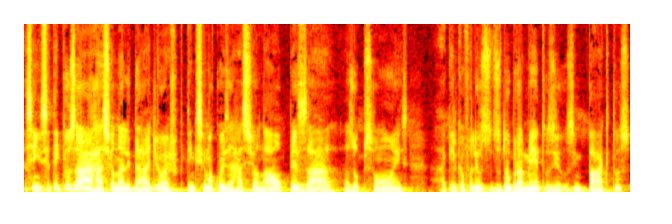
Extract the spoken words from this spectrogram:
Assim, você tem que usar a racionalidade, eu acho que tem que ser uma coisa racional, pesar as opções, aquilo que eu falei, os desdobramentos e os impactos,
